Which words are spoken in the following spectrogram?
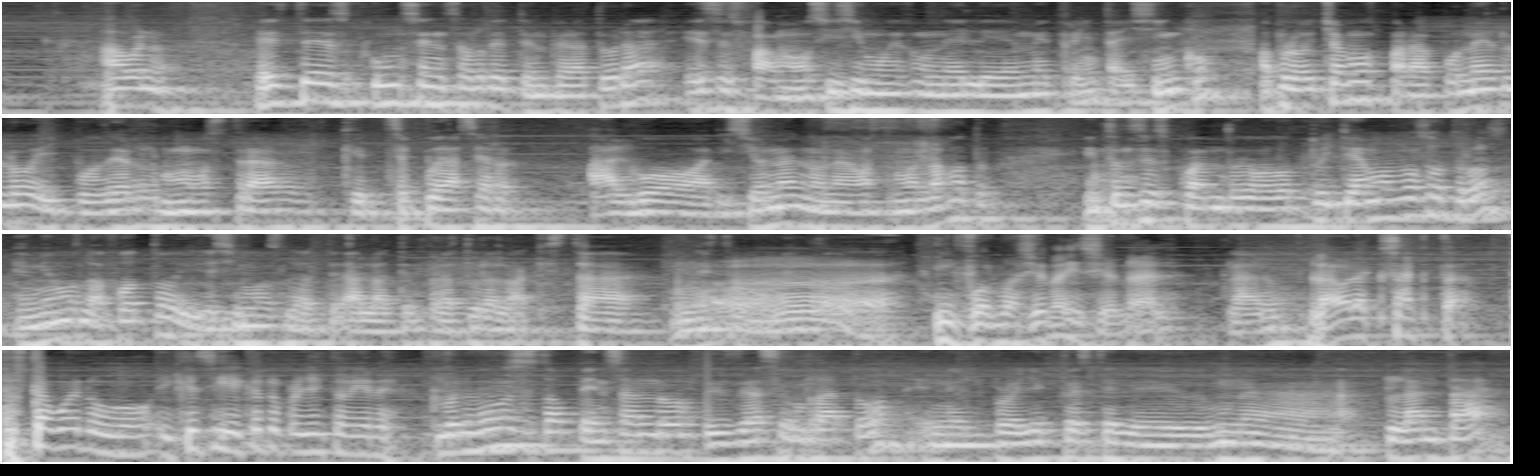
Ah, bueno, este es un sensor de temperatura, ese es famosísimo, es un LM35. Aprovechamos para ponerlo y poder mostrar que se puede hacer algo adicional, no nada más tomar la foto. Entonces, cuando tuiteamos nosotros, enviamos la foto y decimos a la temperatura a la que está en este momento. Ah, información adicional. Claro. La hora exacta. Pues está bueno, Hugo. ¿Y qué sigue? ¿Qué otro proyecto viene? Bueno, hemos estado pensando desde hace un rato en el proyecto este de una planta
